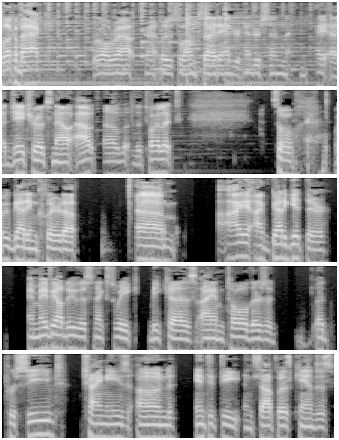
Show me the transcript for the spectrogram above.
Welcome back. Rural Route. Trent Loos alongside Andrew Henderson. Hey, uh, Jay Truitt's now out of the toilet. So we've got him cleared up. Um, I I've got to get there, and maybe I'll do this next week because I am told there's a, a perceived Chinese owned entity in Southwest Kansas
